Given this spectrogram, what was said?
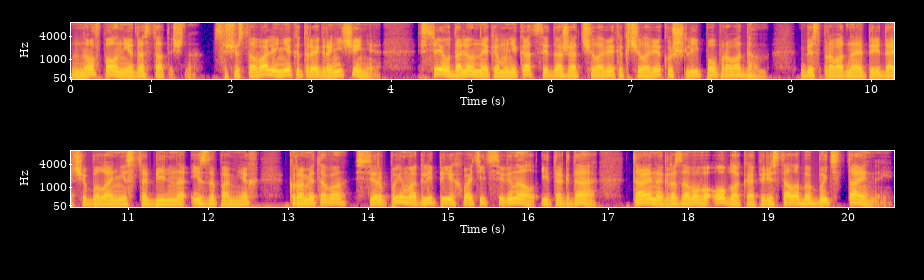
но вполне достаточно. Существовали некоторые ограничения. Все удаленные коммуникации даже от человека к человеку шли по проводам. Беспроводная передача была нестабильна из-за помех. Кроме того, серпы могли перехватить сигнал, и тогда тайна грозового облака перестала бы быть тайной.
